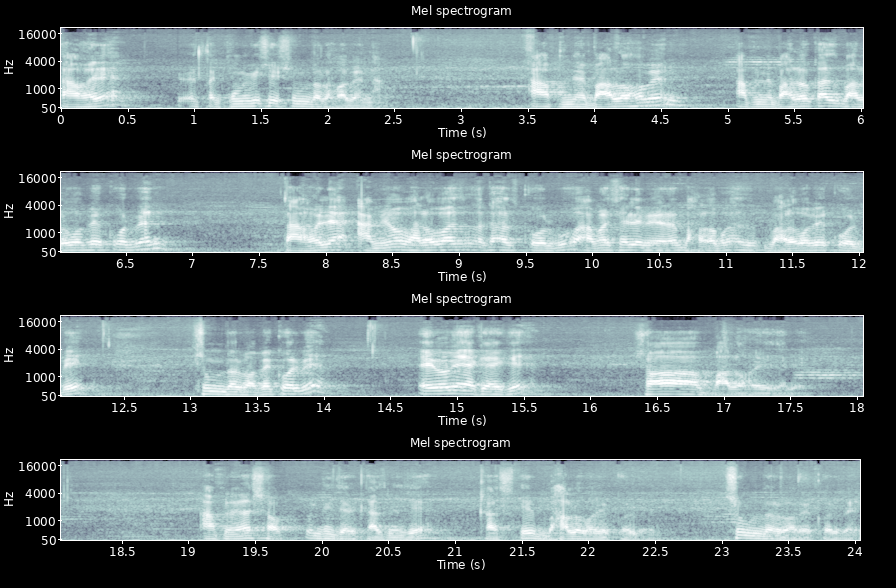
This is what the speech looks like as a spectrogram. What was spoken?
তাহলে কোনো কিছুই সুন্দর হবে না। আপনি ভালো হবেন, আপনি ভালো কাজ ভালোভাবে করবেন, তাহলে আমিও ভালোভাবে কাজ করব, আমার ছেলে মেয়েরা ভালো কাজ ভালোভাবে করবে, সুন্দরভাবে করবে, এইভাবে একে একে সব ভালো হয়ে যাবে। আপনারা সব নিজের কাজ নিজে কাজকে ভালোভাবে করবেন, সুন্দরভাবে করবেন।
